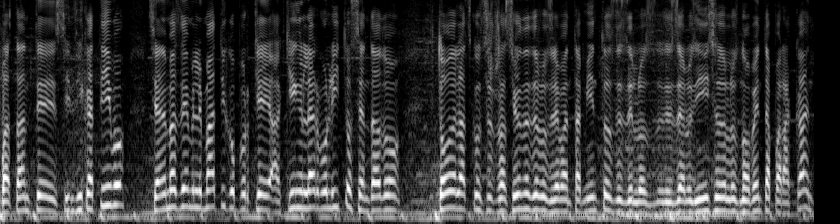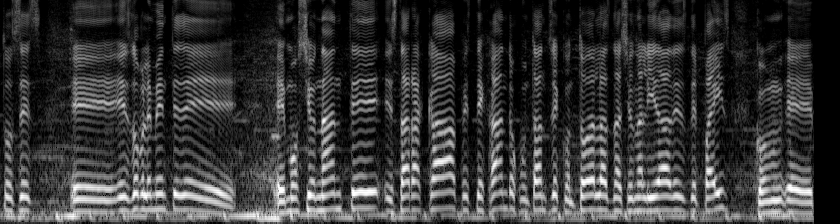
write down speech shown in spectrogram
bastante significativo, sino además de emblemático porque aquí en el Arbolito se han dado todas las concentraciones de los levantamientos desde los, desde los inicios de los 90 para acá, entonces eh, es doblemente emocionante estar acá festejando, juntándose con todas las nacionalidades del país, con, eh,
